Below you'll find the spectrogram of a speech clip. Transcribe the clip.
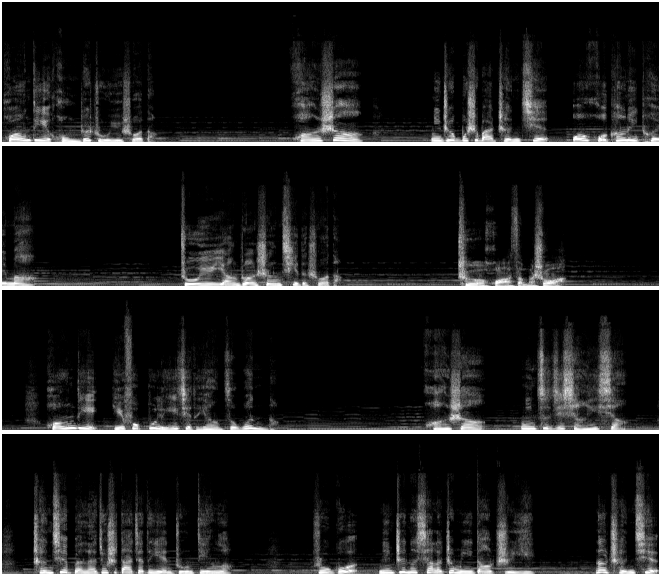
皇帝哄着朱玉说道：“皇上，你这不是把臣妾往火坑里推吗？”朱玉佯装生气的说道：“这话怎么说？”皇帝一副不理解的样子问道。皇上，您自己想一想，臣妾本来就是大家的眼中钉了。如果您真的下了这么一道旨意，那臣妾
